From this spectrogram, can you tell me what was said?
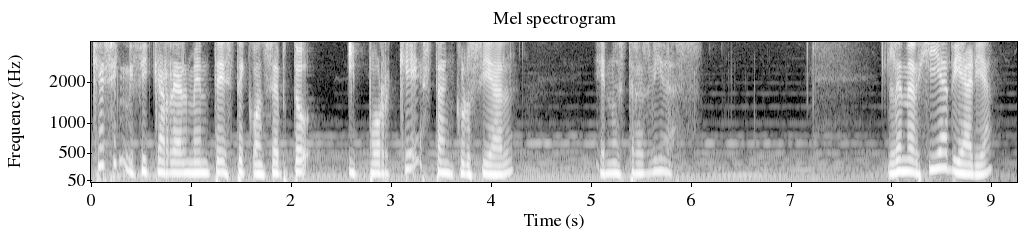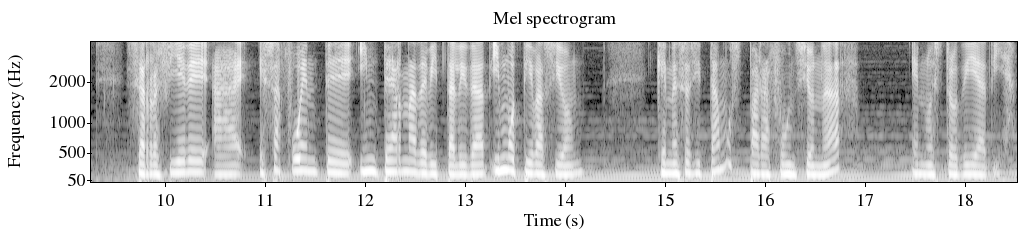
qué significa realmente este concepto y por qué es tan crucial en nuestras vidas. La energía diaria se refiere a esa fuente interna de vitalidad y motivación que necesitamos para funcionar en nuestro día a día.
